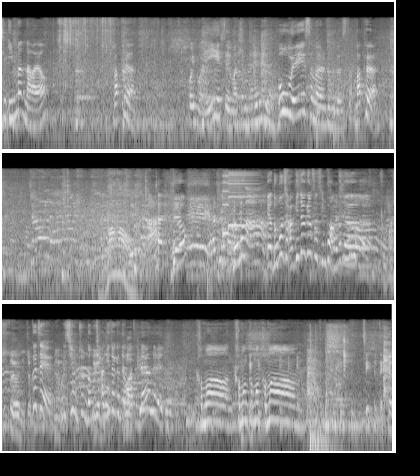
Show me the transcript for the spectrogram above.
지금 입맛 나와요? 맛 표현 거의 뭐 ASMR 맛인데. 오 ASMR 정도였어 맛 표현 아, 들어? 네, 하지 마. 너무 야 너무 자기적이었어 지금 방금은 어, 맛있어요 진짜. 그지? 그냥 근데. 지금 좀 너무 뭐- 자기적인 것 같은데? 표현을 해줘. 컴온 컴온 컴온 컴온 찍을 때까지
